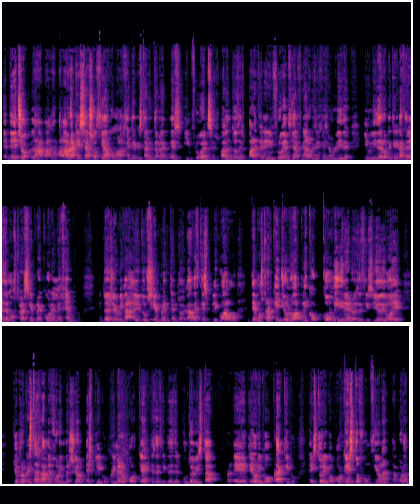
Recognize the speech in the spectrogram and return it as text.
de hecho, la, palabra que se ha asociado como la gente que está en Internet es influencers, ¿vale? Entonces, para tener influencia, al final lo que tienes que ser un líder. Y un líder lo que tiene que hacer es demostrar siempre con el ejemplo. Entonces yo en mi canal de YouTube siempre intento, cada vez que explico algo, demostrar que yo lo aplico con mi dinero. Es decir, si yo digo, oye, yo creo que esta es la mejor inversión, explico primero por qué, es decir, desde el punto de vista eh, teórico, práctico e histórico, por qué esto funciona, ¿de acuerdo?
